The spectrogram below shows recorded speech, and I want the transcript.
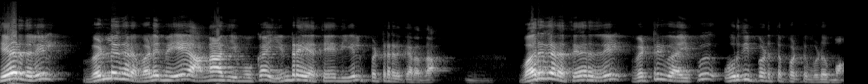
தேர்தலில் வெல்லுகிற வலிமையை அதிமுக இன்றைய தேதியில் பெற்றிருக்கிறதா? வருகிற தேர்தலில் வெற்றி வாய்ப்பு உறுதிப்படுத்தப்பட்டு விடுமா?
